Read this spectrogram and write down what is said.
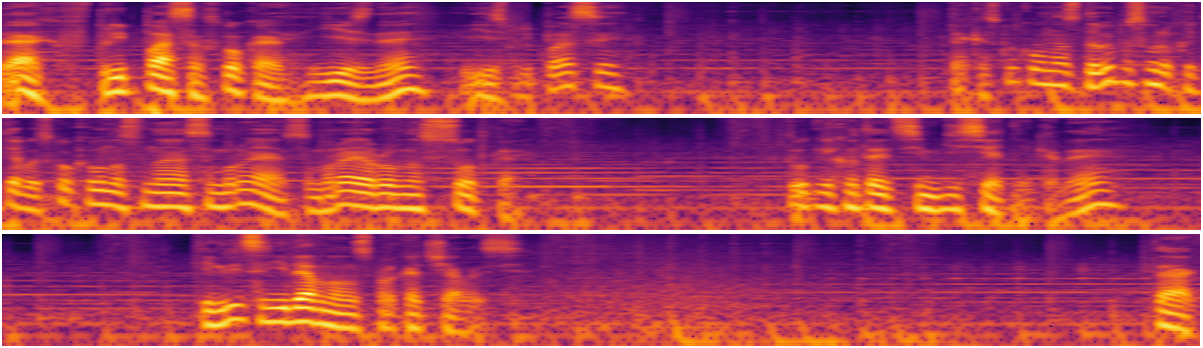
Так, в припасах сколько есть, да? Есть припасы Так, а сколько у нас? Давай посмотрим хотя бы Сколько у нас на самурая? Самурая ровно сотка Тут не хватает семидесятника, да? Тигрица недавно у нас прокачалась Так,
